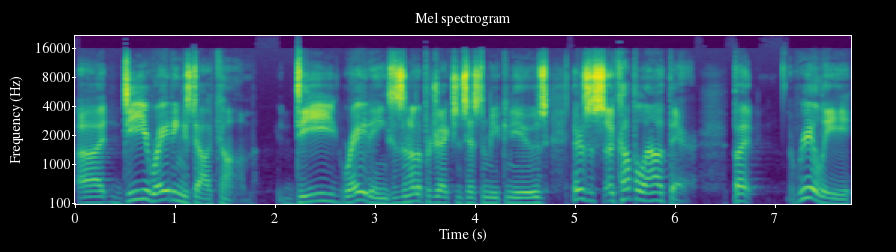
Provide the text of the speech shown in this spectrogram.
Uh, DRatings.com. D ratings is another projection system you can use. There's a, a couple out there, but really,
